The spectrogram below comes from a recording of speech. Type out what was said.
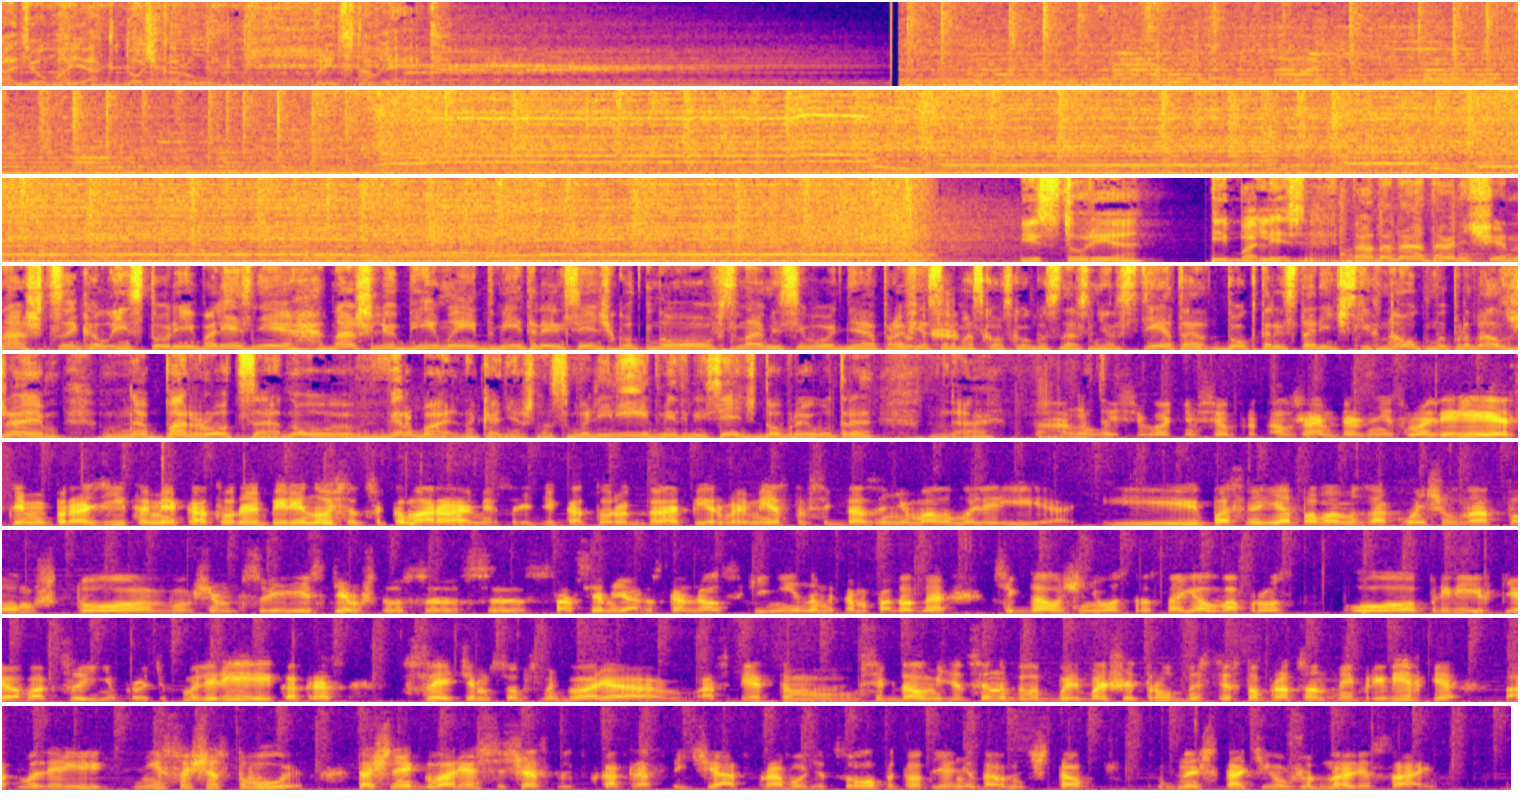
Радиомаяк.ру представляет. История и болезни. Да-да-да, товарищи, наш цикл истории и болезни. Наш любимый Дмитрий Алексеевич Гутнов с нами сегодня, профессор Московского государственного университета, доктор исторических наук. Мы продолжаем бороться, ну, вербально, конечно, с малярией. Дмитрий Алексеевич, доброе утро. Да, да, вот. ну мы сегодня все продолжаем даже не с малярией, а с теми паразитами, которые переносятся комарами, среди которых, да, первое место всегда занимала малярия. И после я, по-моему, закончил на том, что, в общем, в связи с тем, что с, с, совсем я рассказал, с хинином и тому подобное, всегда очень остро стоял вопрос о прививке, о вакцине против малярии. И как раз с этим, собственно говоря, аспектом всегда у медицины было, были большие трудности. Стопроцентной прививки от малярии не существует. Точнее говоря, сейчас, как раз сейчас проводится опыт. Вот я недавно читал значит, статью в журнале Science,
